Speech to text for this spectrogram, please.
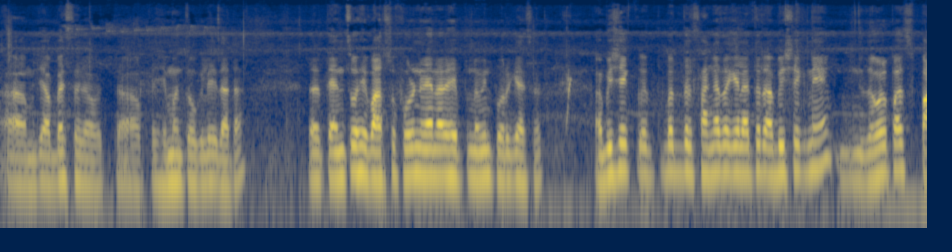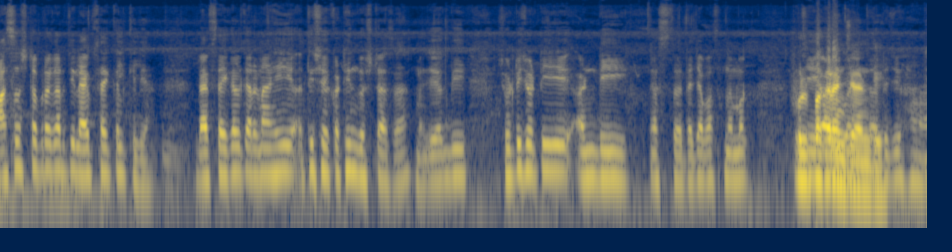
म्हणजे अभ्यासक आहोत अ, आपले हेमंत ओगले दादा. तर त्यांचं हे वारसो फोडून येणारे हे नवीन पोरगे असतात अभिषेकबद्दल सांगायचं गेला तर अभिषेकने जवळपास पासष्ट प्रकारची लाईफ सायकल केली लाईफ सायकल करणं ही अतिशय कठीण गोष्ट असा. म्हणजे अगदी छोटी छोटी अंडी असतं त्याच्यापासून मग फुलपाखरांची अंडी. हा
